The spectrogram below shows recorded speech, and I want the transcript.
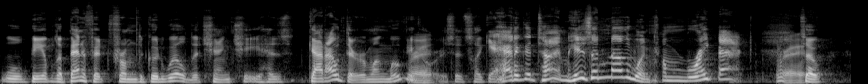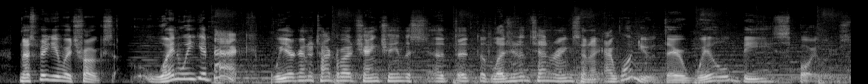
will be able to benefit from the goodwill that shang-chi has got out there among moviegoers right. it's like you had a good time here's another one come right back right. so now, speaking of which, folks, when we get back, we are going to talk about Shang-Chi and the, uh, the, the Legend of the Ten Rings, and I, I warn you, there will be spoilers.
